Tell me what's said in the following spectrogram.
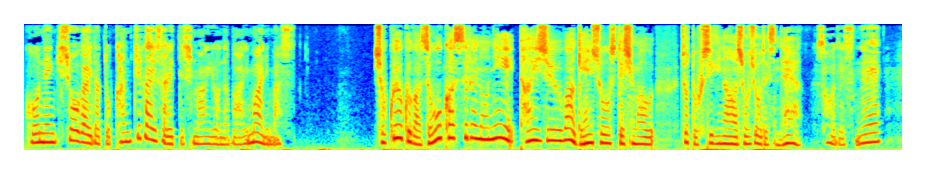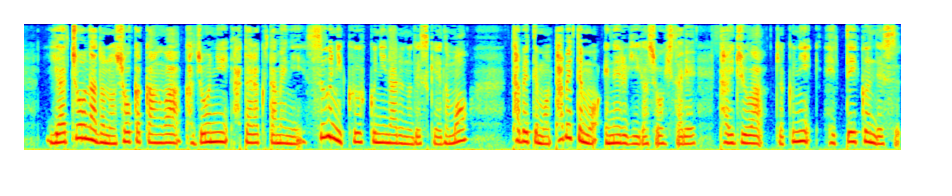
更年期障害だと勘違いされてしまうような場合もあります。食欲が増加するのに体重は減少してしまう。ちょっと不思議な症状ですね。そうですね。胃や腸などの消化管は過剰に働くためにすぐに空腹になるのですけれども、食べても食べてもエネルギーが消費され、体重は逆に減っていくんです。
